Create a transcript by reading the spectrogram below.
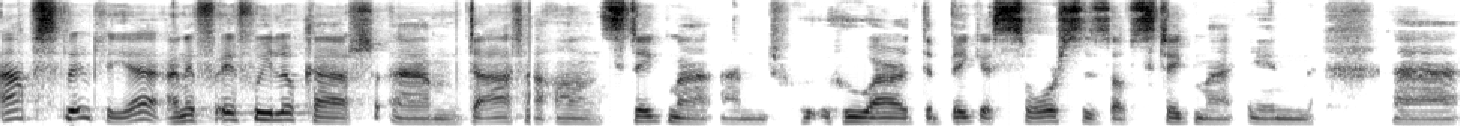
Absolutely, yeah. And if, if we look at um, data on stigma and who are the biggest sources of stigma in uh,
